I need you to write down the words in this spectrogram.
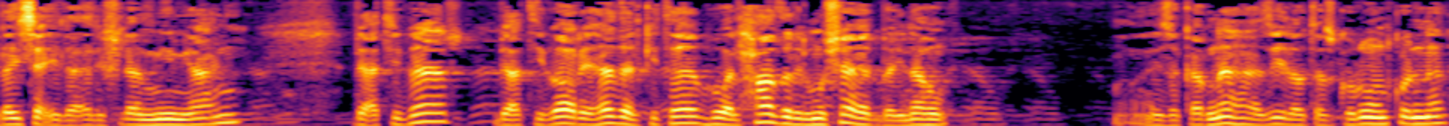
ليس إلى ألف لام ميم يعني باعتبار باعتبار هذا الكتاب هو الحاضر المشاهد بينهم. ذكرناها هذه لو تذكرون قلنا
